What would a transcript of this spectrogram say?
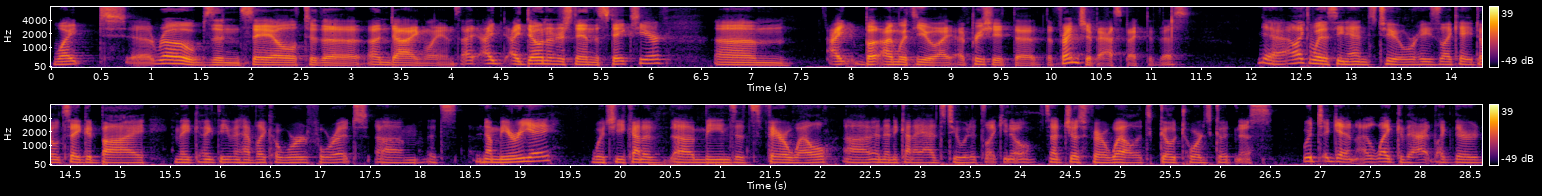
white uh, robes and sail to the Undying Lands. I, I, I don't understand the stakes here. Um, I but I'm with you. I appreciate the the friendship aspect of this. Yeah, I like the way the scene ends too, where he's like, "Hey, don't say goodbye," and they I think they even have like a word for it. Um, it's namárië, which he kind of uh, means it's farewell, uh, and then he kind of adds to it. It's like you know, it's not just farewell; it's go towards goodness. Which again, I like that. Like they're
